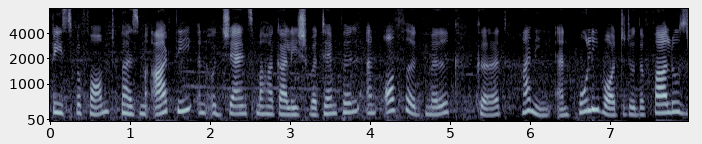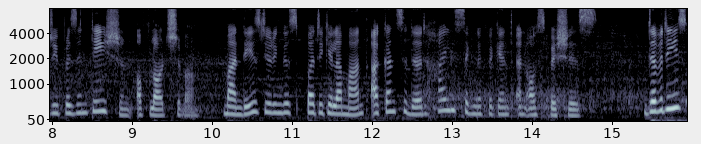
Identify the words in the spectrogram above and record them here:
Priests performed Bhasma Aarti in Ujjain's Mahakaleshwar temple and offered milk, curd, honey and holy water to the phallus representation of Lord Shiva. Mondays during this particular month are considered highly significant and auspicious. Devotees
